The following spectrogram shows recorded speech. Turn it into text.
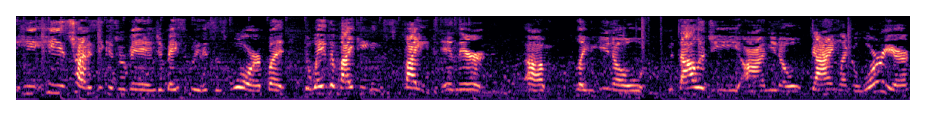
he he is trying to seek his revenge and basically this is war, but the way the Vikings fight and their um like you know mythology on, you know, dying like a warrior,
